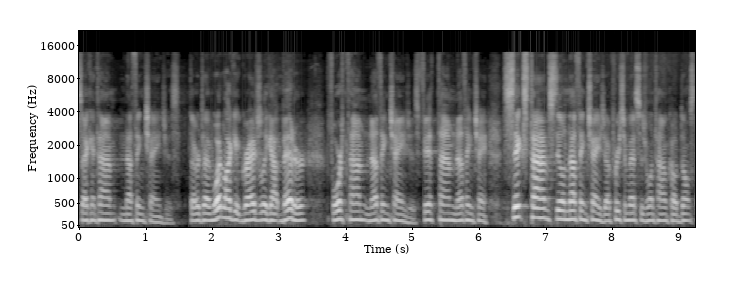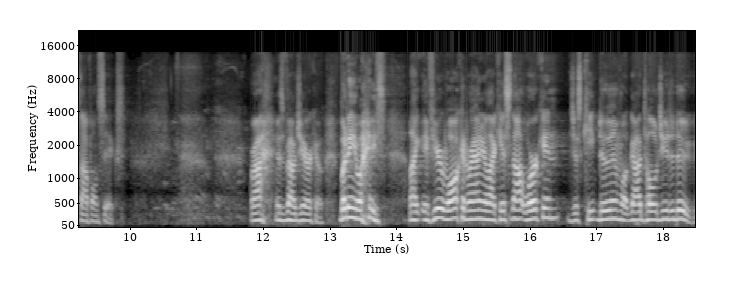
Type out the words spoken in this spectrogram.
Second time, nothing changes. Third time, wasn't like it gradually got better. Fourth time, nothing changes. Fifth time, nothing changed. Sixth time, still nothing changed. I preached a message one time called Don't Stop on Six. Right? It's about Jericho. But, anyways, like if you're walking around, you're like, it's not working, just keep doing what God told you to do.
